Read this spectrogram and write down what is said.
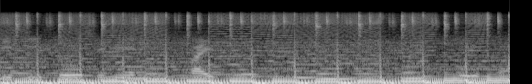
DT275 Uyok na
